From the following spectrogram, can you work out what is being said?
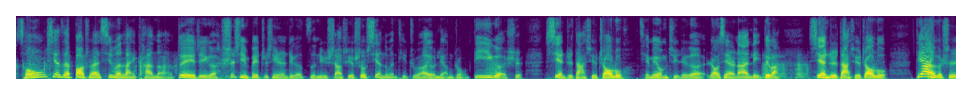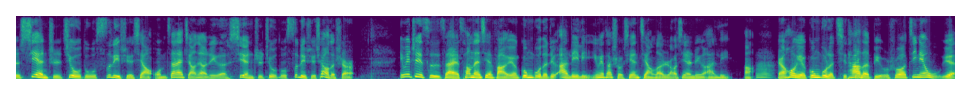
从现在爆出来新闻来看呢，对这个失信被执行人这个子女上学受限的问题，主要有两种。第一个是限制大学招录，前面我们举这个饶先生的案例，对吧？限制大学招录。第二个是限制就读私立学校。我们再来讲讲这个限制就读私立学校的事儿。因为这次在苍南县法院公布的这个案例里，因为他首先讲了饶先生这个案例啊，然后也公布了其他的，比如说今年五月。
